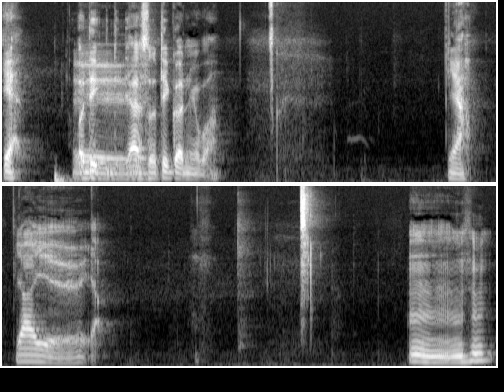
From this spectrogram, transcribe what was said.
Ja, og det, Øh. altså, det gør den jo bare. Ja. Jeg, øh, ja. Mhm.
